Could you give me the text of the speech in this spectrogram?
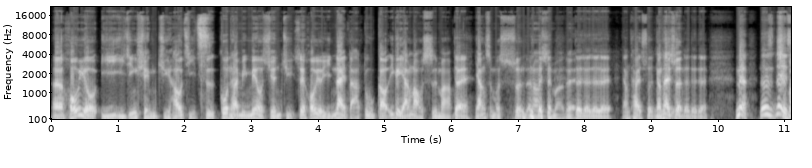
呃，侯友谊已经选举好几次，郭台铭没有选举，所以侯友谊耐打度高。一个杨老师嘛，对，杨什么顺的老师嘛，对，对对对对，杨太顺，杨太顺，对对对，没有，那那也是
